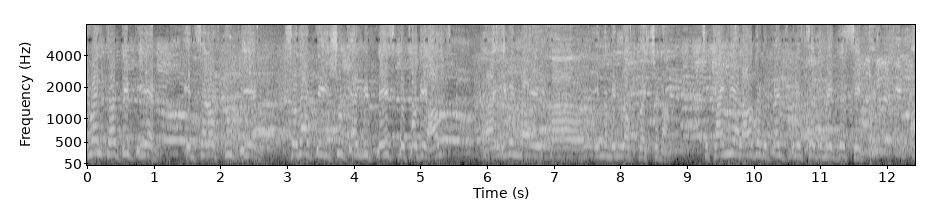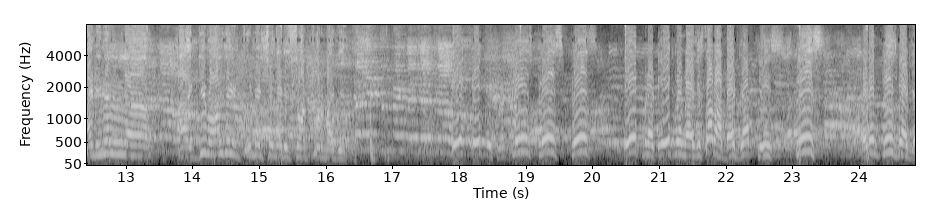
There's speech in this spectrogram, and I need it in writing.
12.30 p.m. instead of 2 p.m. so that the issue can be placed before the House uh, even by uh, in the middle of question hour. So kindly allow the Defense Minister to make the statement and he will uh, uh, give all the information that is sought for by the opposition. एक एक एक मिनट प्लीज प्लीज प्लीज एक मिनट एक मिनट नाजिर साहब आप बैठ जाए प्लीज प्लीज मैडम प्लीज़ बैठ जा।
